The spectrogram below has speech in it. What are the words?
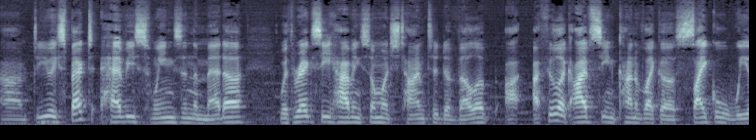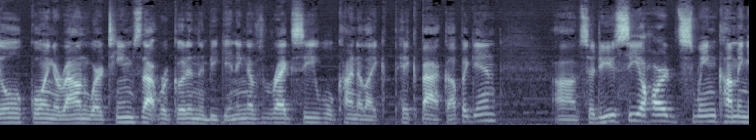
um, do you expect heavy swings in the meta? With Reg C having so much time to develop, I, I feel like I've seen kind of like a cycle wheel going around where teams that were good in the beginning of Reg C will kind of like pick back up again. Um, so, do you see a hard swing coming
